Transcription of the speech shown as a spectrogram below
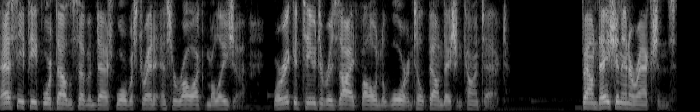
SCP-4007-4 was stranded in Sarawak, Malaysia, where it continued to reside following the war until Foundation contact. Foundation Interactions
